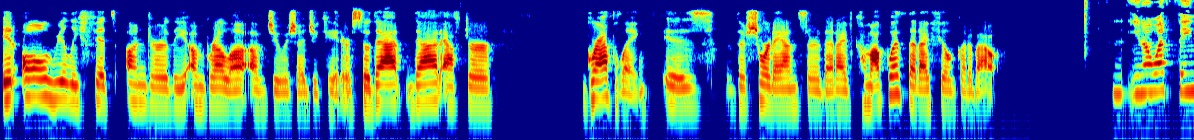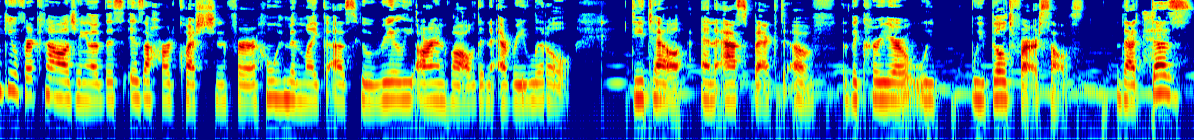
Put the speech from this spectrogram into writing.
it all really fits under the umbrella of Jewish educator. So that that after grappling is the short answer that I've come up with that I feel good about. You know what? Thank you for acknowledging that this is a hard question for women like us who really are involved in every little detail and aspect of the career we we built for ourselves. That does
